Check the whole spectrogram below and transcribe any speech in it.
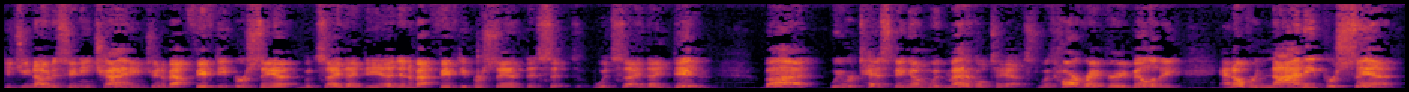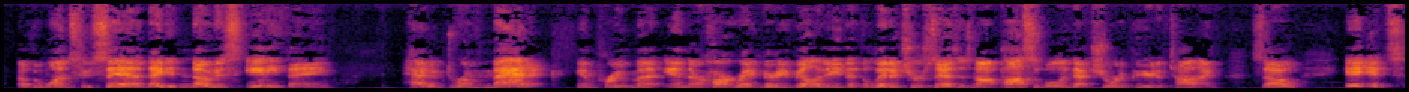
"Did you notice any change?" And about fifty percent would say they did, and about fifty percent that would say they didn't. But we were testing them with medical tests, with heart rate variability, and over ninety percent of the ones who said they didn't notice anything had a dramatic improvement in their heart rate variability that the literature says is not possible in that short a period of time. So it, it's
